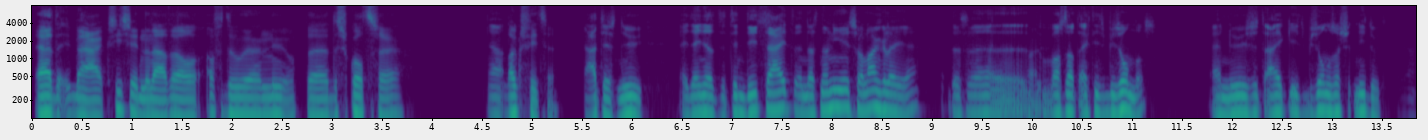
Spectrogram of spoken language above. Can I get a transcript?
ja, de- maar ja, ik zie ze inderdaad wel af en toe nu op eh, de Schotse Ja. langs fietsen. Ja, het is nu. Ik denk dat het in die tijd, en dat is nog niet eens zo lang geleden, hè? dus eh, was dat echt iets bijzonders. En nu is het eigenlijk iets bijzonders als je het niet doet. Ja.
